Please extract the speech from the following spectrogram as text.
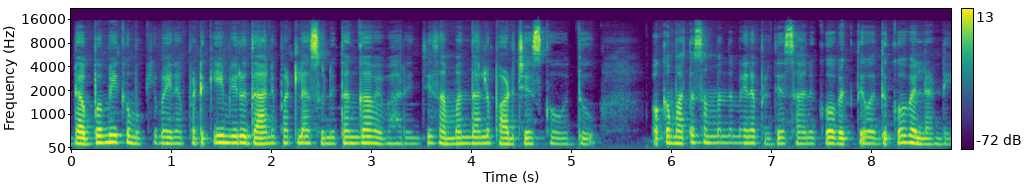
డబ్బు మీకు ముఖ్యమైనప్పటికీ మీరు దాని పట్ల సున్నితంగా వ్యవహరించి సంబంధాలు పాడు చేసుకోవద్దు. ఒక మత సంబంధమైన ప్రదేశానికో వ్యక్తి వద్దకో వెళ్ళండి.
